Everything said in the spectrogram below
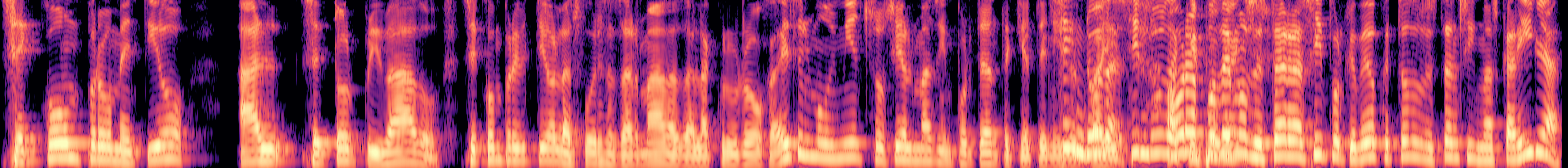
Se comprometió al sector privado, se comprometió a las Fuerzas Armadas, a la Cruz Roja. Es el movimiento social más importante que ha tenido Sin el duda, país. sin duda Ahora fue podemos estar así porque veo que todos están sin mascarilla,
